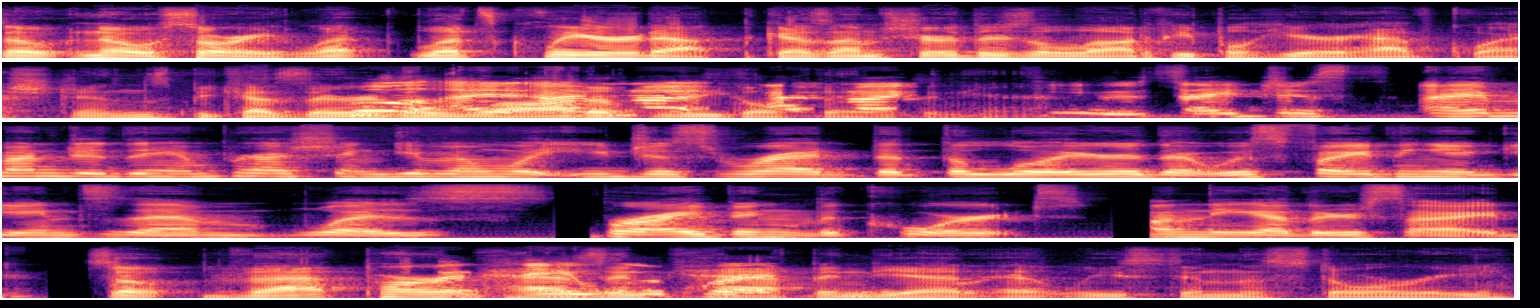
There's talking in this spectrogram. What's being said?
So no, sorry. Let let's clear it up because I'm sure there's a lot of people here have questions because there's Well, a I- lot I'm of not- legal I'm things in here. Confused. I just I'm under the impression, given what you just read, that the lawyer that was fighting against them was bribing the court on the other side. So that part hasn't happened yet, at least in the story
